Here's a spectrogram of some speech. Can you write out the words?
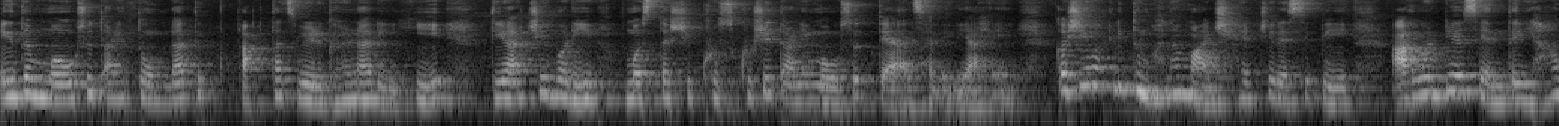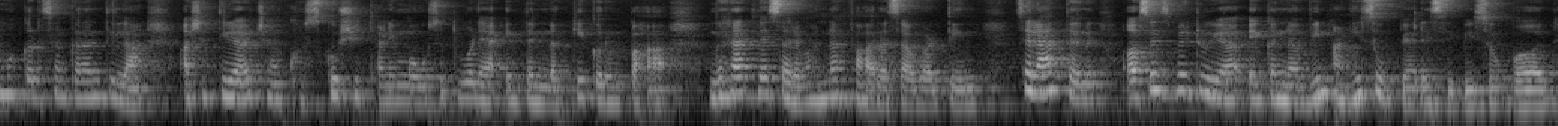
एकदम मऊसूत आणि तोंडात टाकताच विरघळणारी ही तिळाची वडी मस्त अशी खुसखुशीत आणि मऊसूत तयार झालेली आहे. कशी वाटली तुम्हाला माझी ह्याची रेसिपी आवडली असेल तर ह्या मकर संक्रांतीला अशा तिळाच्या खुसखुशीत आणि मऊसूत वड्या एकदम नक्की करून पहा. घरातल्या सर्वांना फारच आवडतील. चला तर असेच भेटूया एका नवीन आणि सोप्या रेसिपीसोबत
